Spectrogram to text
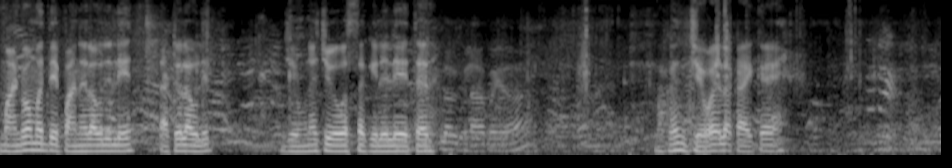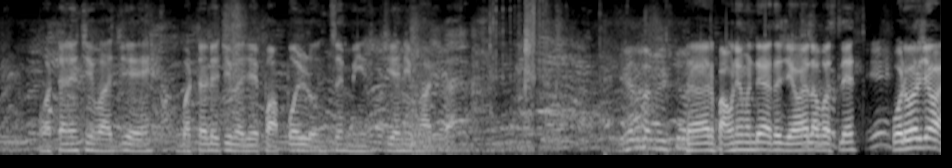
मांडवामध्ये पानं लावलेले आहेत ताटं लावलेत. जेवणाची व्यवस्था केलेली आहे तर. जेवायला काय काय? वाटाण्याची भाजी आहे बटाट्याची भाजी आहे पापड लोणचं मिरची आणि भात डाळ. तर पाहुणे मंडळी आता जेवायला बसलेत. पोटवर जेवा.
